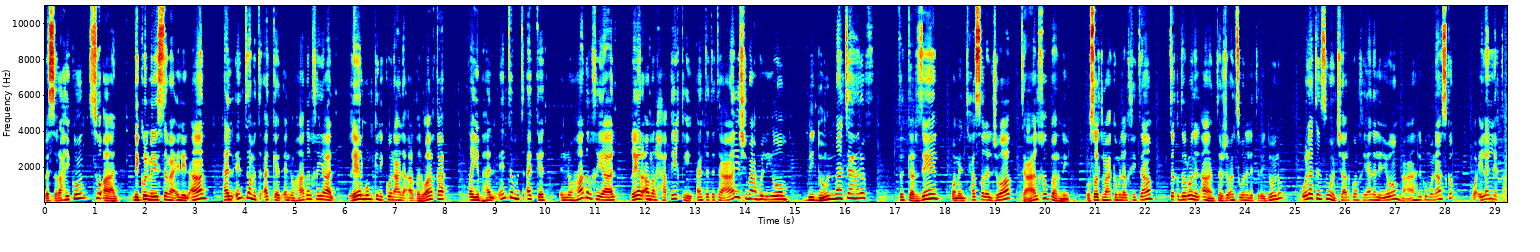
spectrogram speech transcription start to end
بس راح يكون سؤال لكل من يستمع إلي الآن هل أنت متأكد أنه هذا الخيال غير ممكن يكون على أرض الواقع؟ طيب هل أنت متأكد أنه هذا الخيال غير أمر حقيقي أنت تتعايش معه اليوم بدون ما تعرف؟ فكر زين ومن تحصل الجواب تعال خبرني. وصلت معكم إلى الختام. تقدرون الآن ترجعون تسوون اللي تريدونه ولا تنسون تشاركون خيانة لليوم مع أهلكم وناسكم. وإلى اللقاء.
